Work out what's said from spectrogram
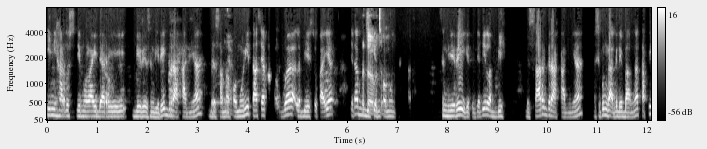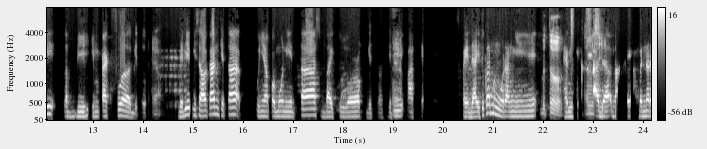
ini harus dimulai dari diri sendiri gerakannya bersama Ya. komunitas ya. Kalau gue lebih suka ya kita Betul, bikin betul. komunitas sendiri gitu. Jadi lebih besar gerakannya, meskipun nggak gede banget, tapi lebih impactful gitu. Ya. Jadi misalkan kita punya komunitas bike to work gitu. Jadi Ya. pakai sepeda itu kan mengurangi Betul. emisi. Emisi. Ada nggak ada yang benar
